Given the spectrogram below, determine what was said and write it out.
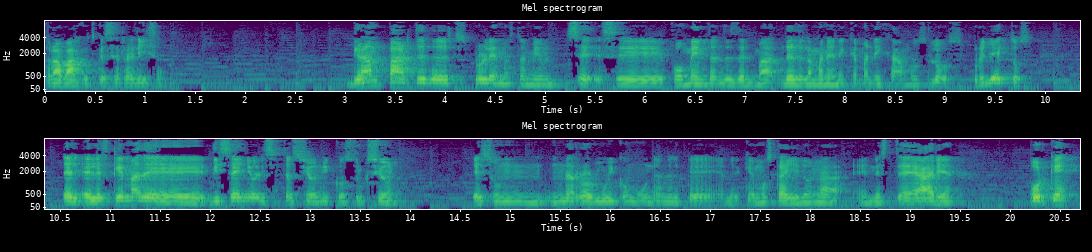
trabajos que se realizan. Gran parte de estos problemas también se, se fomentan desde, el, desde la manera en que manejamos los proyectos. El, el esquema de diseño, licitación y construcción es un, un, error muy común en el que, en el que hemos caído en, la, en este área. porque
